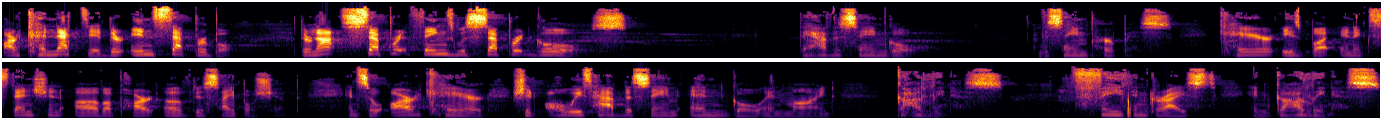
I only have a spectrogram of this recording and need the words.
are connected, they're inseparable. They're not separate things with separate goals. They have the same goal, the same purpose care is but an extension of a part of discipleship. And so our care should always have the same end goal in mind godliness, faith in Christ, and godliness.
